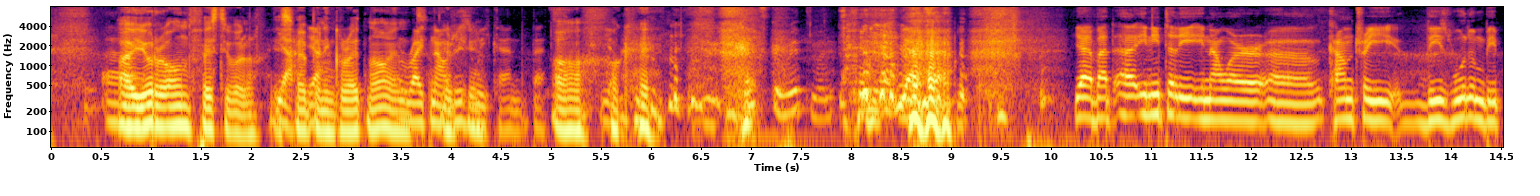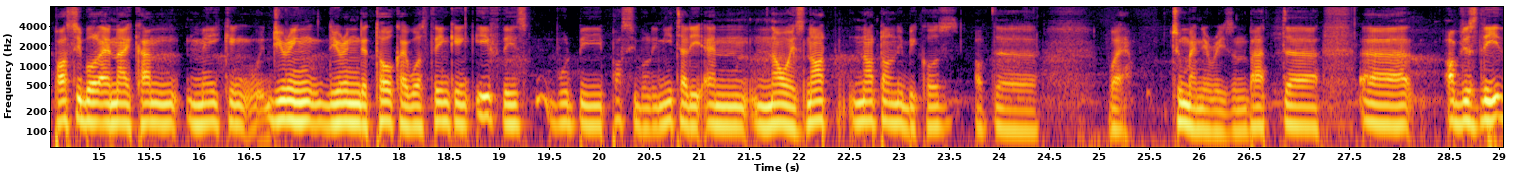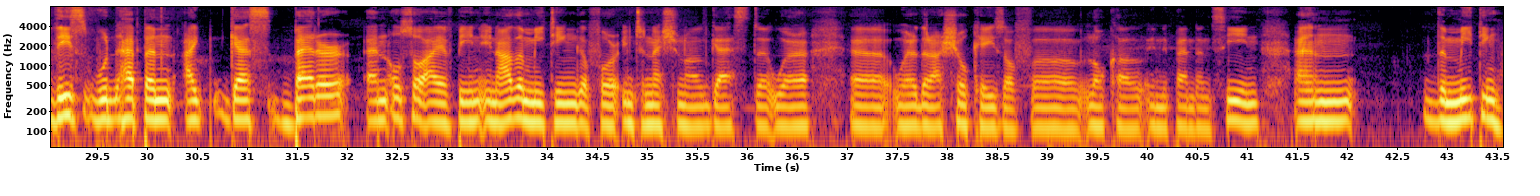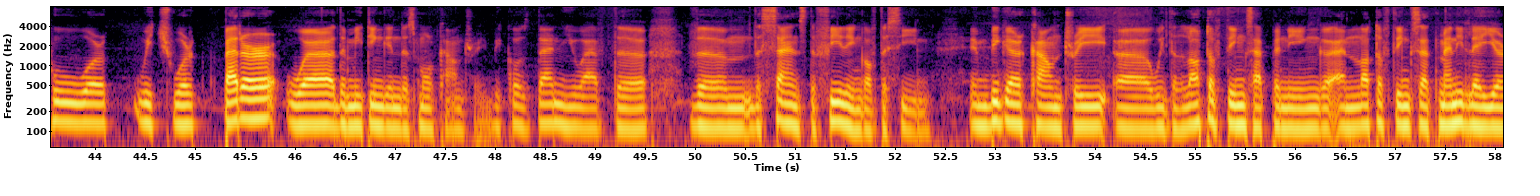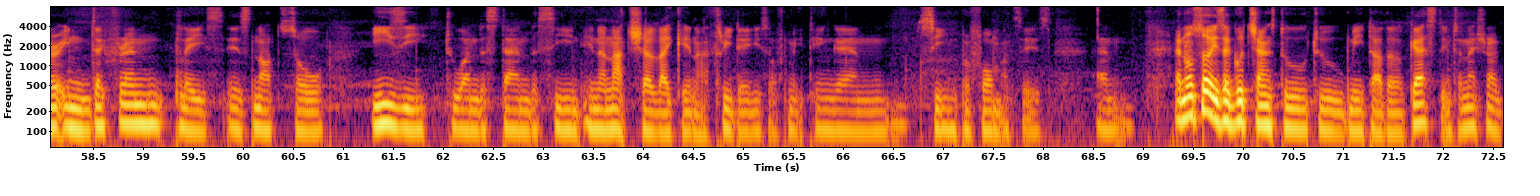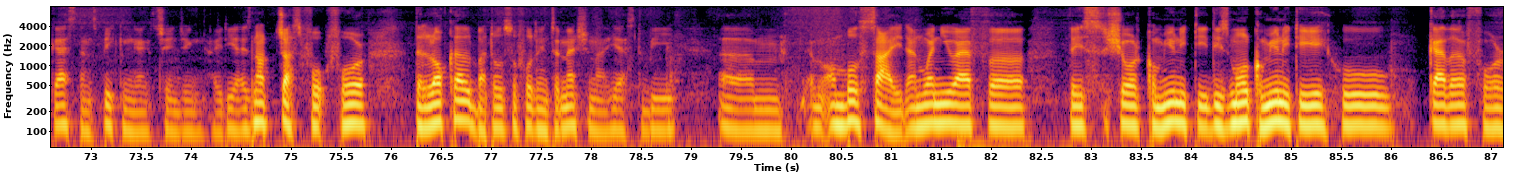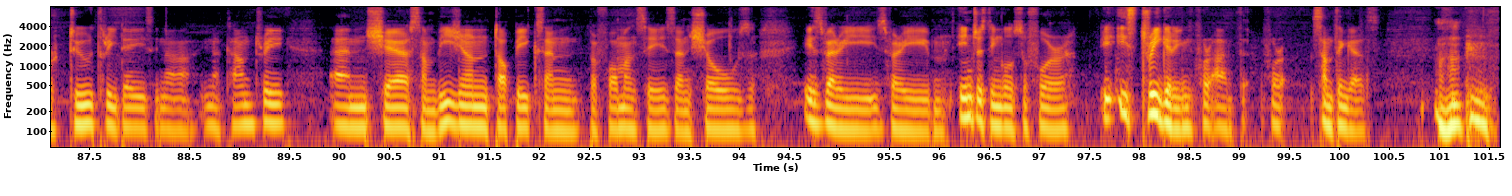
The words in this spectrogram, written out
Uh, your own festival is yeah, yeah. happening right now, and right now this here. weekend. That's Oh, yeah. okay. That's commitment. yeah, exactly. Yeah, but uh, in Italy, in our uh, country, this wouldn't be possible, and I can making during during the talk, I was thinking if this would be possible in Italy, and no, it's not. Not only because of the well, too many reasons, but uh, uh, obviously this would happen, I guess, better. And also, I have been in other meeting for international guests uh, where uh, where there are showcase of uh, local independent scene, and the meeting who work which work better were the meeting in the small country because then you have the the um, the sense, the feeling of the scene in bigger country uh, with a lot of things happening and a lot of things at many layer in different place is not so easy to understand the scene in a nutshell like in a three days of meeting and seeing performances and and also it's a good chance to to meet other guests, international guests, and speaking and exchanging ideas. It's not just for for the local, but also for the international. He has to be um, on both sides. And when you have uh, this short community, this small community who gather for two, three days in a in a country and share some vision, topics, and performances and shows, is very is very interesting. Also for is triggering for for something else. Mhm.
